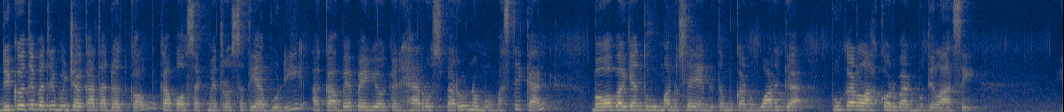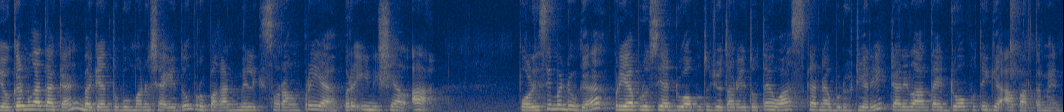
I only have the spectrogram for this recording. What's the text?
Dikutip dari tribunjakarta.com, Kapolsek Metro Setiabudi, AKBP Yorken Harus Baruno memastikan bahwa bagian tubuh manusia yang ditemukan warga bukanlah korban mutilasi. Yogen mengatakan bagian tubuh manusia itu merupakan milik seorang pria berinisial A. Polisi menduga pria berusia 27 tahun itu tewas karena bunuh diri dari lantai 23 apartemen.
